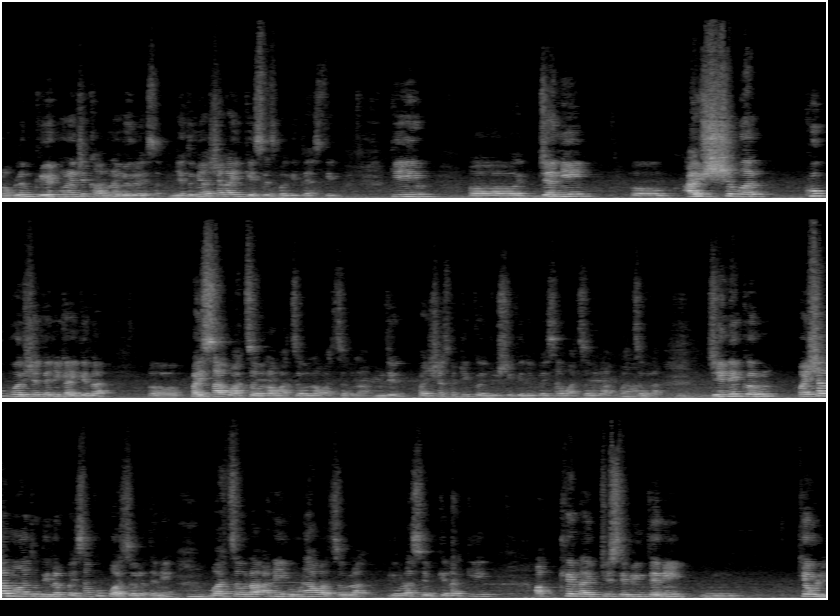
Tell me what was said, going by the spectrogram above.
प्रॉब्लेम क्रिएट होण्याची कारण वेगळी असतात. म्हणजे तुम्ही अशा काही केसेस बघितले असतील की ज्यांनी आयुष्यभर खूप वर्ष त्यांनी काय केला? पैसा वाचवला वाचवला वाचवला. म्हणजे पैशासाठी कंजूशी केली पैसा वाचवला वाचवला. जेणेकरून पैशाला महत्त्व दिलं पैसा खूप वाचवला त्यांनी. वाचवला आणि एवढा वाचवला एवढा सेव्ह केला की अख्ख्या लाईफची सेव्हिंग त्यांनी ठेवली.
